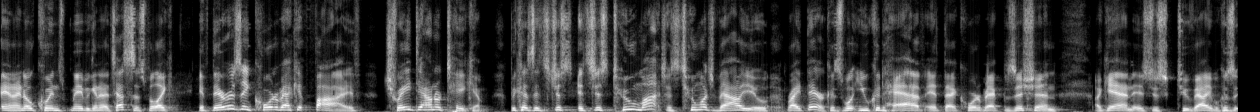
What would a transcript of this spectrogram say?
and I know Quinn's maybe going to attest this, but like if there is a quarterback at five, trade down or take him because it's just it's just too much. It's too much value right there because what you could have at that quarterback position again is just too valuable because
